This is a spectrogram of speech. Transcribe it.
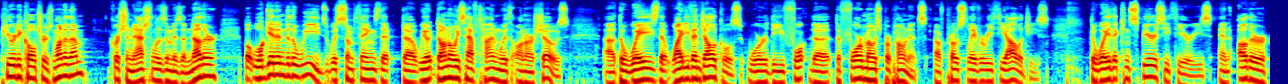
Purity culture is one of them. Christian nationalism is another. But we'll get into the weeds with some things that uh, we don't always have time with on our shows. Uh, the ways that white evangelicals were the for, the the foremost proponents of pro-slavery theologies, the way that conspiracy theories and other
